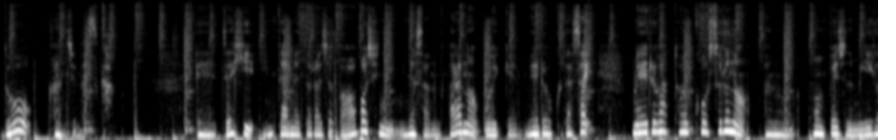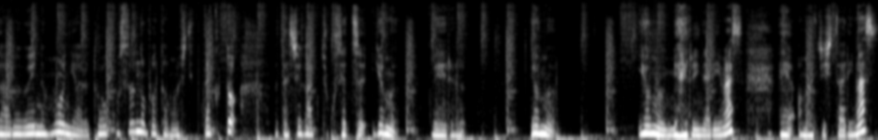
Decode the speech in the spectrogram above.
どう感じますか？えー、ぜひインターネットラジオババ星に皆さんからのご意見メールをください。メールは投稿するのあのホームページの右側の上の方にある投稿するのボタンを押していただくと私が直接読むメール読む読むメールになります、えー、お待ちしております。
